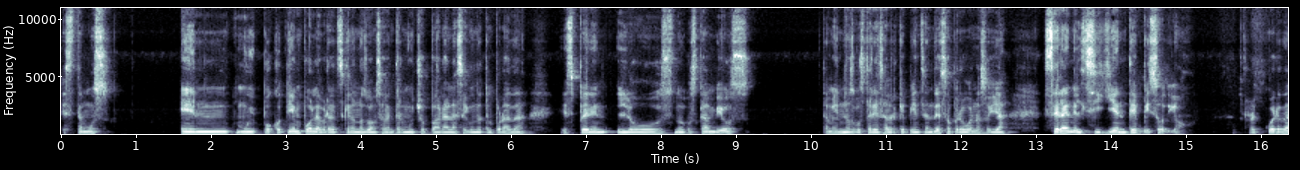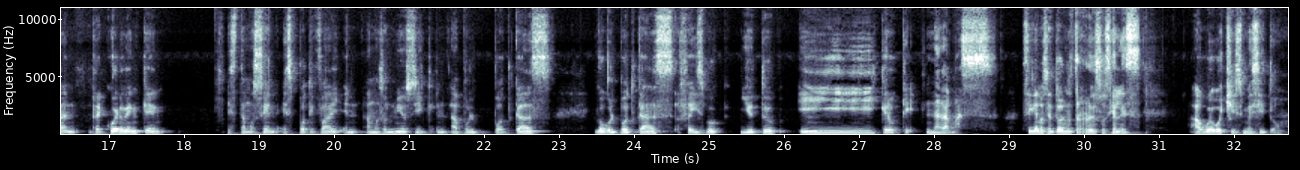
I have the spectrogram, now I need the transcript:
Estamos en muy poco tiempo. La verdad es que no nos vamos a aventar mucho para la segunda temporada. Esperen los nuevos cambios. También nos gustaría saber qué piensan de eso, pero bueno, eso ya será en el siguiente episodio. Recuerdan, recuerden que estamos en Spotify, en Amazon Music, en Apple Podcasts, Google Podcasts, Facebook, YouTube y creo que nada más. Síganos en todas nuestras redes sociales. A huevo chismecito.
